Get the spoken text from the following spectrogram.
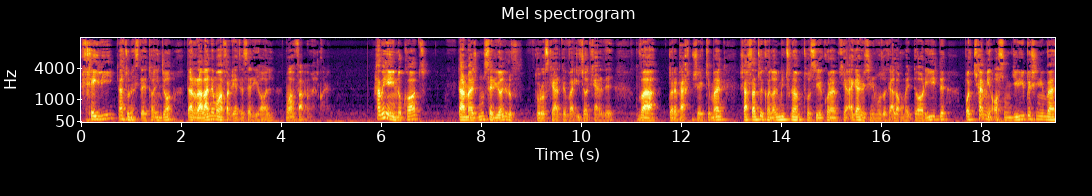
خیلی نتونسته تا اینجا در روند موفقیت سریال موفق عمل کنه. همه این نکات در مجموع سریالی رو درست کرده و ایجاد کرده و داره پخش میشه که من شخصا توی کانال می‌تونم توصیه کنم که اگر به چنین موضوعاتی علاقه دارید با کمی آسونگیری بشینیم و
